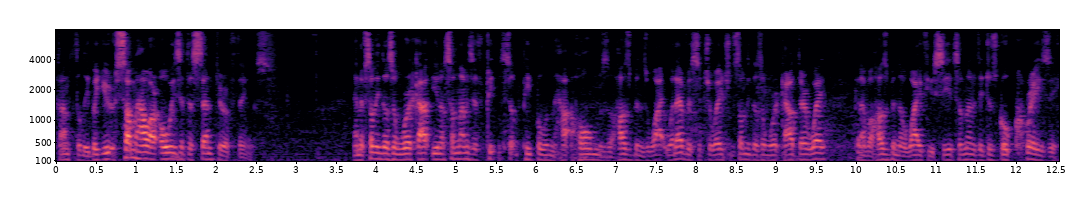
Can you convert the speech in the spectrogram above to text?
constantly. But you somehow are always at the center of things. And if something doesn't work out, you know, sometimes if pe- some people in homes, husbands, wife, whatever situation, something doesn't work out their way, you can have a husband, a wife, you see it, sometimes they just go crazy.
